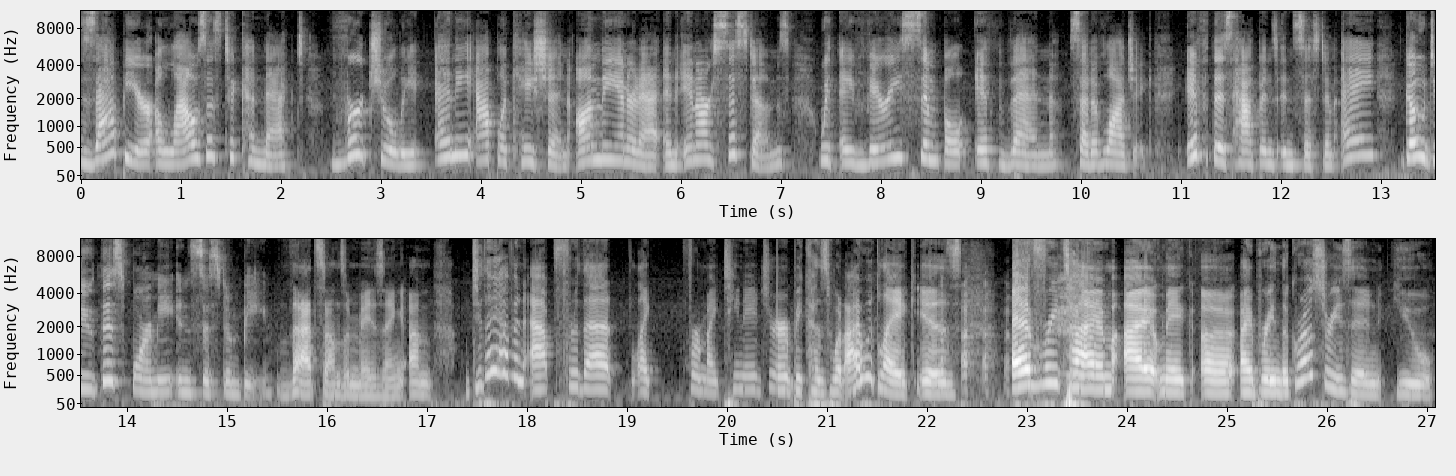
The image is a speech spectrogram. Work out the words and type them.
Zapier allows us to connect virtually any application on the internet and in our systems with a very simple if then set of logic. If this happens in system A, go do this for me in system B. That sounds amazing. Um, do they have an app for that? Like for my teenager because what I would like is every time I make a, I bring the groceries in, you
